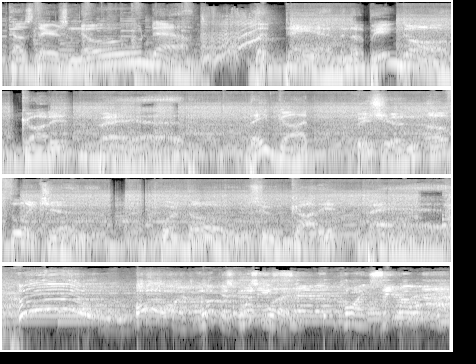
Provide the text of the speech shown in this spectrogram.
because there's no doubt that Dan and the big dog got it bad. They've got Vision Affliction for those who got it bad. Boys, look at this way. 27.09.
